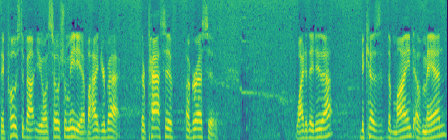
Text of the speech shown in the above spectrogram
They post about you on social media behind your back. They're passive aggressive. Why do they do that? Because the mind of man,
